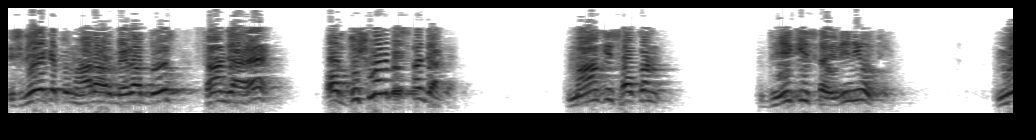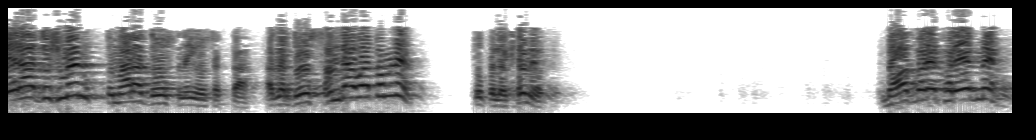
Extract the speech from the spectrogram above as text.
اس لیے کہ تمہارا اور میرا دوست سانجا ہے اور دشمن بھی سانجا ہے۔ ماں کی سوکن، دھی کی سہیلی نہیں ہوتی۔ میرا دشمن تمہارا دوست نہیں ہو سکتا۔ اگر دوست سمجھا ہوا تم نے، تو پلکھے میں ہو۔ بہت بڑے فریب میں ہوں۔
